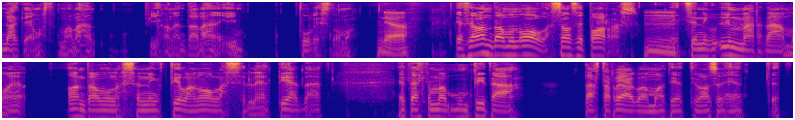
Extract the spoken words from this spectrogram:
näkee musta, että mä oon vähän vihanen tai vähän tulistunut. Joo. Ja se antaa mun olla, se on se paras. Mm. Mm. Että se niinku ymmärtää mua ja antaa mulle sen niinku tilan olla silleen, että tietää, että, että ehkä mä, mun pitää päästä reagoimaan tiettyihin asioihin, että, että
